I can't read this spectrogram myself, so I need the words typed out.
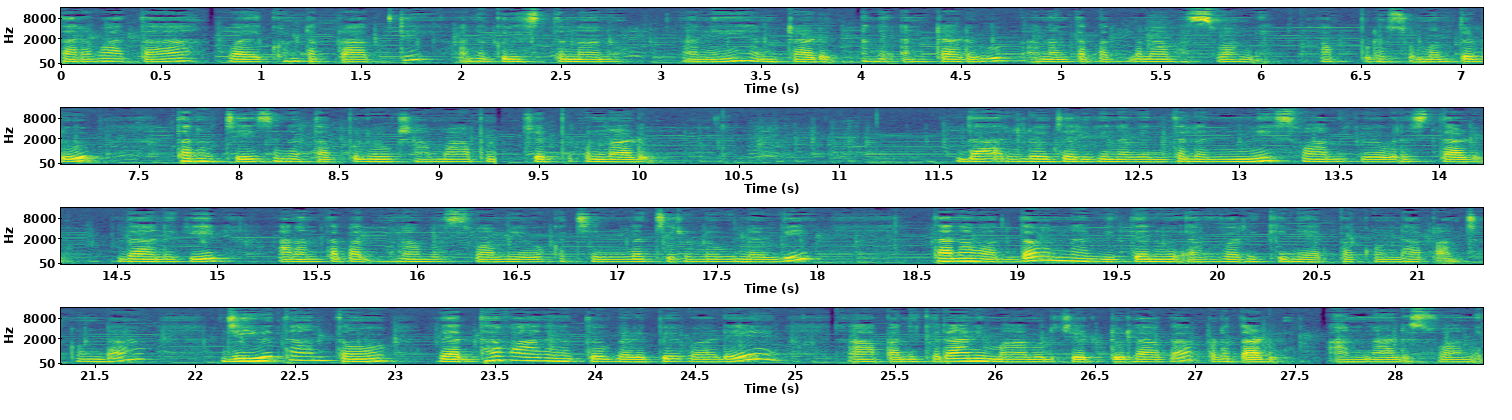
తర్వాత వైకుంఠ ప్రాప్తి అనుగ్రహిస్తున్నాను అని అంటాడు. అని అంటాడు అనంత పద్మనాభ స్వామి. అప్పుడు సుమంతుడు తను చేసిన తప్పులు క్షమాపణ చెప్పుకున్నాడు. దారిలో జరిగిన వింతలన్నీ స్వామికి వివరిస్తాడు. దానికి అనంత పద్మనాభ స్వామి ఒక చిన్న చిరునవ్వు నవ్వి తన వద్ద ఉన్న విద్యను ఎవ్వరికీ నేర్పకుండా పంచకుండా జీవితాంతం వ్యర్థవాదనతో గడిపేవాడే ఆ పనికిరాని మామిడి చెట్టులాగా పుడతాడు అన్నాడు స్వామి.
